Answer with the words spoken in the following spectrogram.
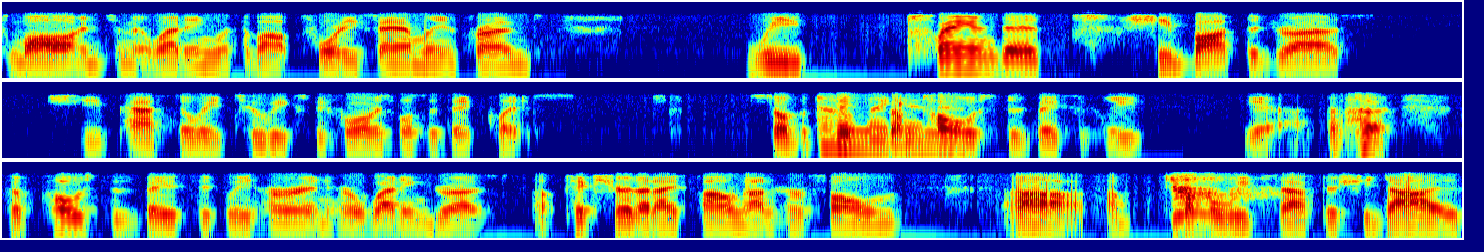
small, intimate wedding with about 40 family and friends. We planned it. She bought the dress. She passed away two weeks before it was supposed to take place. So the Oh, pic, my the goodness. post is basically, yeah, the post is basically her in her wedding dress, a picture that I found on her phone uh, a couple weeks after she died,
